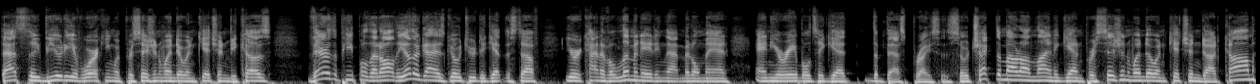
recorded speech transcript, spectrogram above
That's the beauty of working with Precision Window and Kitchen because they're the people that all the other guys go to to get the stuff. You're kind of eliminating that middleman and you're able to get the best prices. So check them out online again, precisionwindowandkitchen.com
